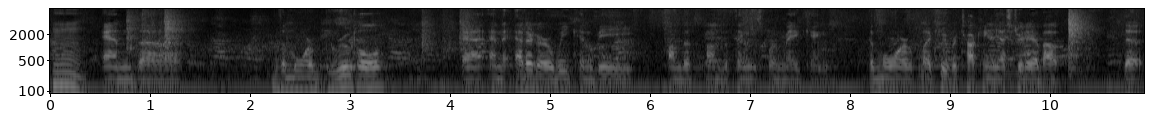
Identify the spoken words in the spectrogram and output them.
Hmm. And the the more brutal an editor we can be on the on the things we're making, the more like we were talking yesterday about the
